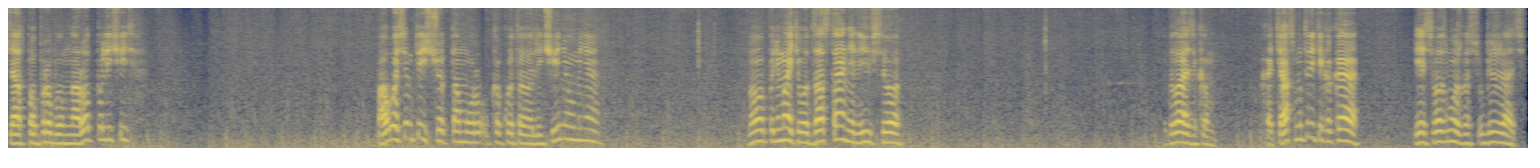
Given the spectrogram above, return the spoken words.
Сейчас попробуем народ полечить. По 8 тысяч что-то там какое-то лечение у меня. Ну, понимаете, вот застанили и все. Глазиком. Хотя, смотрите, какая есть возможность убежать.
